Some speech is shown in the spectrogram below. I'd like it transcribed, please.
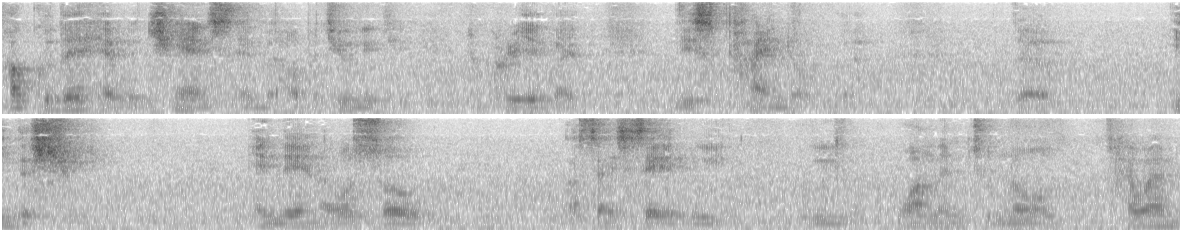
how could they have a chance and the opportunity to create like this kind of the, the industry? And then also, as I said, we, we want them to know Taiwan,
